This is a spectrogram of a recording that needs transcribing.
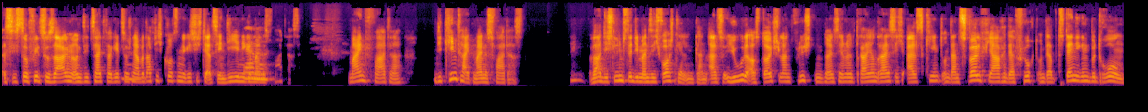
es ist so viel zu sagen und die Zeit vergeht so schnell, aber darf ich kurz eine Geschichte erzählen? Diejenige Gerne. meines Vaters mein Vater, die Kindheit meines Vaters war die schlimmste, die man sich vorstellen kann. Als Jude aus Deutschland flüchten 1933 als Kind und dann zwölf Jahre der Flucht und der ständigen Bedrohung,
